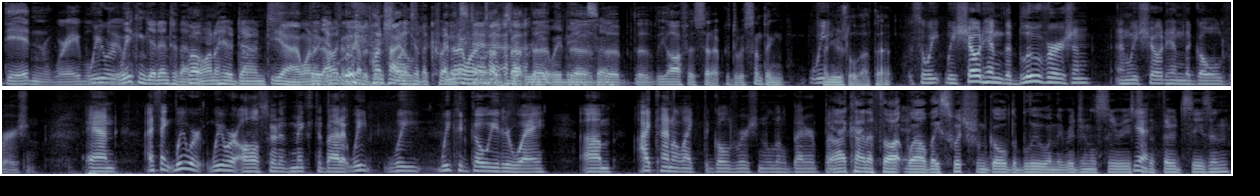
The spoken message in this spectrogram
did and were able We to were- do. We can get into that. Well, I want to hear Daren. Yeah, I want to the, get the, the with punchline to the and then I want to talk about the really the, need, so. the, the the office setup because there was something We- unusual about that. so we, we showed him the blue version and we showed him the gold version and i think we were we were all sort of mixed about it we we we could go either way um, i kind of liked the gold version a little better but And I kind of thought, well, they switched from gold to blue in the original series Yeah. to the third season,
